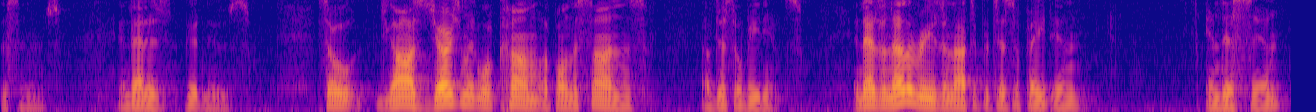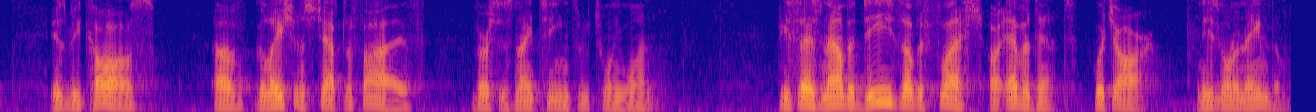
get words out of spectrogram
the sinners. And that is good news. So God's judgment will come upon the sons of disobedience. And there's another reason not to participate in, in this sin is because of Galatians chapter 5, verses 19 through 21. He says, Now the deeds of the flesh are evident, which are, and he's going to name them.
